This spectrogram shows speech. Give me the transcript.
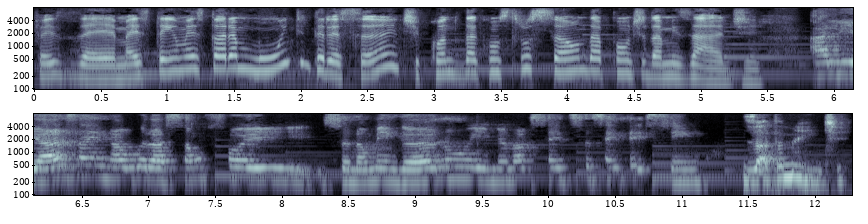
Pois é, mas tem uma história muito interessante quando da construção da Ponte da Amizade. Aliás, a inauguração foi, se não me engano, em 1965. Exatamente.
